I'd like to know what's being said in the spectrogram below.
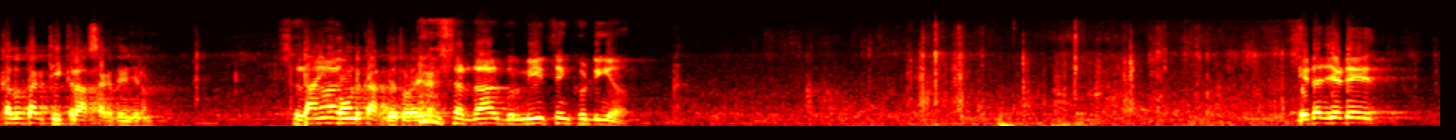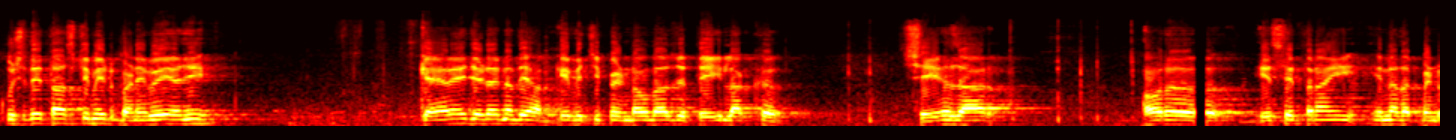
ਕਦੋਂ ਤੱਕ ਠੀਕ ਕਰਾ ਸਕਦੇ ਹਾਂ ਜਿਹਨਾਂ ਟਾਈਮ ਬਾਉਂਡ ਕਰ ਦਿਓ ਥੋੜਾ ਜਿਹਾ। ਸਰਦਾਰ ਗੁਰਮੀਤ ਸਿੰਘ ਖੁੱਡੀਆਂ। ਇਹਦਾ ਜਿਹੜੇ ਕੁਝ ਦੇ ਤਾਂ ਐਸਟੀਮੇਟ ਬਣੇ ਹੋਏ ਆ ਜੀ। ਕਹਿ ਰਹੇ ਜਿਹੜਾ ਇਹਨਾਂ ਦੇ ਹਲਕੇ ਵਿੱਚ ਹੀ ਪਿੰਡ ਆਉਂਦਾ ਜੇ 23 ਲੱਖ 6000 ਔਰ ਇਸੇ ਤਰ੍ਹਾਂ ਹੀ ਇਹਨਾਂ ਦਾ ਪਿੰਡ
